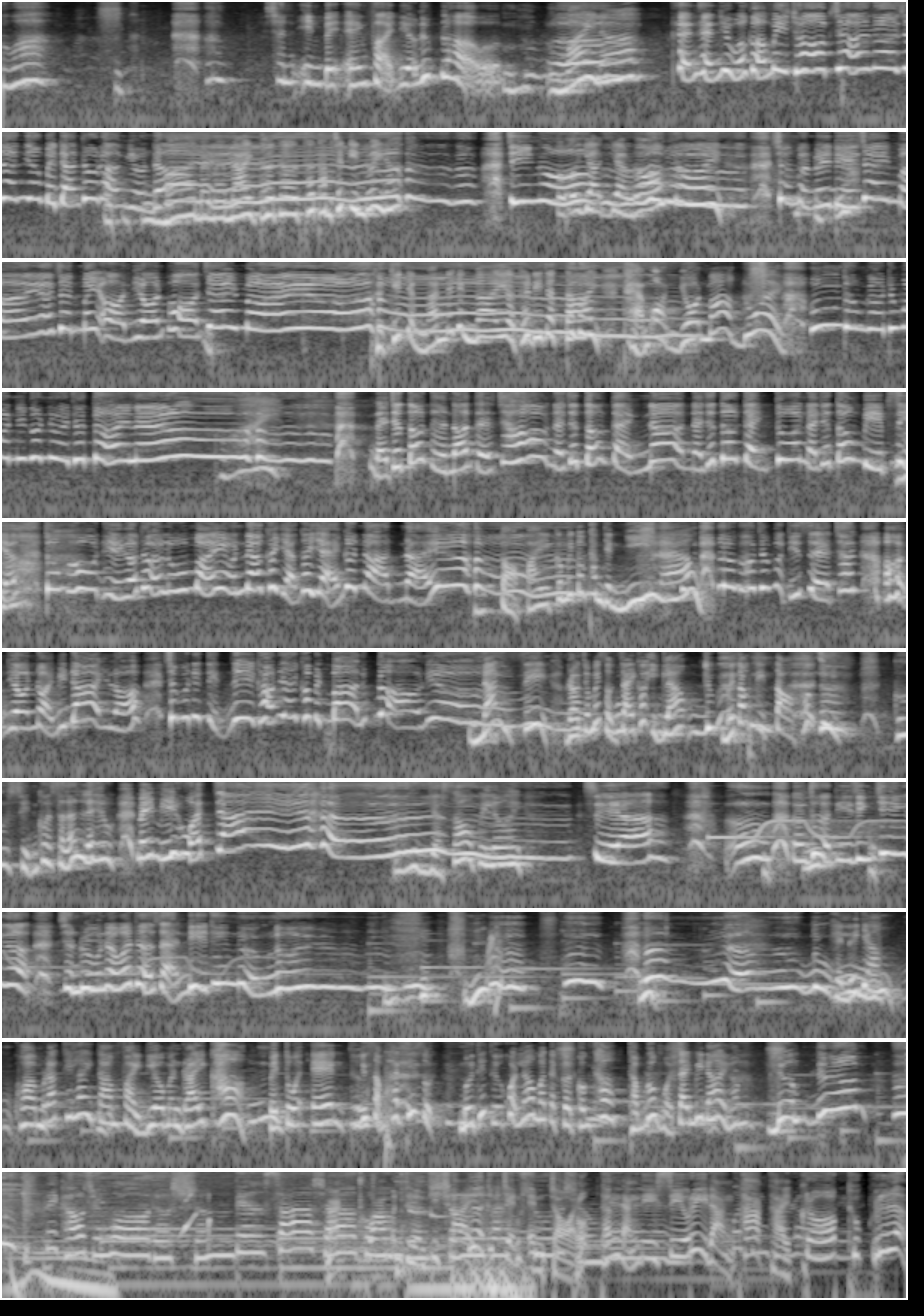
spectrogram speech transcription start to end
อว่า ฉันอินไปเองฝ่ายเดียวหรือเปล่า ไม่นะ เห็นเห็นอยู่ว่าเขาไม่ชอบฉันนะฉันยังไปดันทุรังอยู่ได้ไม่ไม่ไม่ไม่เธอเธอเธอทำฉันอินด้วยนะ จริงเหรอเอออย่าอย่าร้องเลย ฉันมันไม่ดีใช่ไหมอะฉันไม่อ่อนโยนพอใช่ไหมอะเธอคิดอย่างนั้นได้ยังไงอะเธอดีจะตาย แถมอ่อนโยนมากด้วย อืมทำงานทุกวันนี้ก็เหนื่อยจะตายแล้ว ย ไหนจะต้องตื่นนอนแต่เช้า ไหนจะต้องแต่งหน้า ไหนจะต้องแต่งตัว ไหนจะต้องบีบเสียง ต้องพูดอีกอะเธอรู้ไหมมันน่าขยะแขยงขนาดไหนอะต่อไปก็ไม่ต้องทำอย่างนี้แล้ว แล้วเขาจะปฏิเสธฉันอ่อนโยนหน่อยไม่ได้เหรอ ฉันไม่ได้ติดหนี้เขาเนี่ยเขาเป็นบ้าหรือเปล่าเนี่ย นั่นสิ เราจะไม่สนใจเขาอีกแล้ว ไม่ต้องติดต่อเขาอีก กูสินคนสารเลว ไม่มีหัวใจ อย่าเศร้าไป เสียเออเธอดีจริงๆอะฉันรู้นะว่าเธอแสนดีที่หนึ่งเลย เห็นหรือยัง ความรักที่ไล่ตามฝ่ายเดียวมันไร้ค่า เป็นตัวเองถึงสำคัญที่สุด มือที่ถือขวดเหล้ามาแต่เกิดของเธอทำรูปหัวใจไม่ได้หรอกดื่ม ดื่ม 你靠近我的身边，洒 แม็ก 下 ซ์ความบันเทิงที่ใช่เพื่อทุกเจน 光 เอนจอย ทั้งหนังดีซีรีส์ดังภาคไทย ครบทุกเรื่อง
